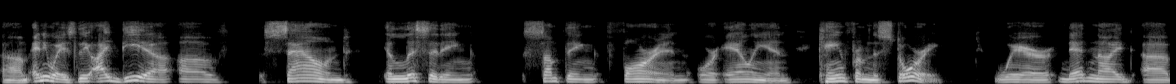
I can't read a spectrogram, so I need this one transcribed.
Um, anyways, the idea of sound eliciting something foreign or alien came from the story where Ned and I uh,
